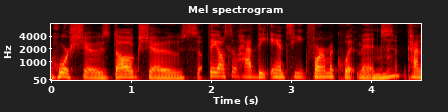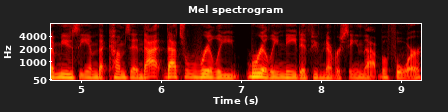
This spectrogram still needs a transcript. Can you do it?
horse shows, dog shows. They also have the antique farm equipment mm-hmm. kind of museum that comes in. That that's really really neat if you've never seen that before.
